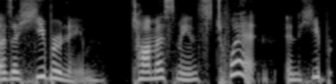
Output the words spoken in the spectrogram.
as a Hebrew name. Thomas means twin in Hebrew.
